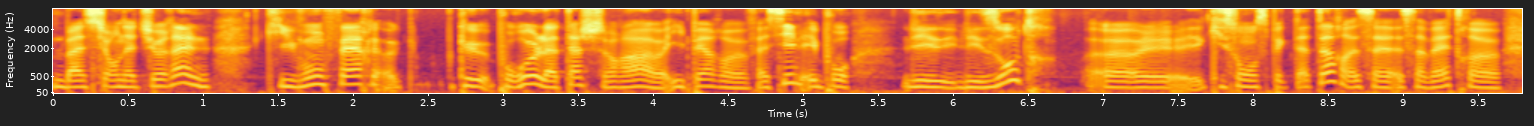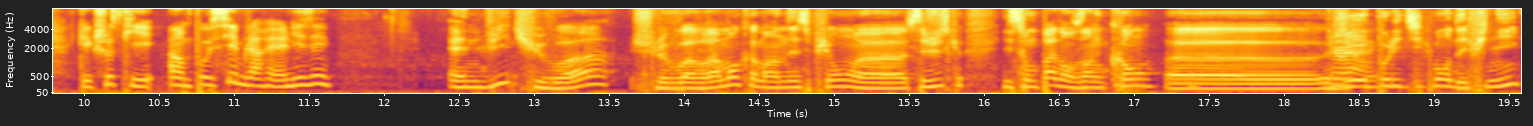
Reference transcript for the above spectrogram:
bah, surnaturels qui vont faire que pour eux la tâche sera hyper facile et pour les autres euh, qui sont spectateurs, ça, ça va être euh, quelque chose qui est impossible à réaliser. Envy, tu vois, je le vois vraiment comme un espion. euh, c'est juste qu'ils sont pas dans un camp euh, Ouais. géopolitiquement défini.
